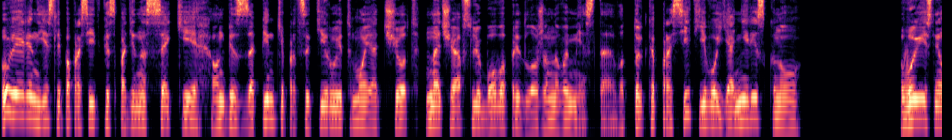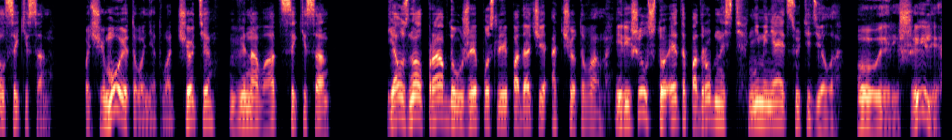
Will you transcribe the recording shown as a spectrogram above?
Уверен, если попросить господина Секки, он без запинки процитирует мой отчет, начав с любого предложенного места. Вот только просить его я не рискну. Выяснил Секи-сан. Почему этого нет в отчете? Виноват Секи-сан. Я узнал правду уже после подачи отчета вам и решил, что эта подробность не меняет сути дела. Вы решили?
